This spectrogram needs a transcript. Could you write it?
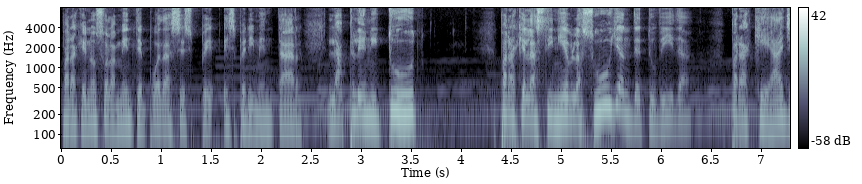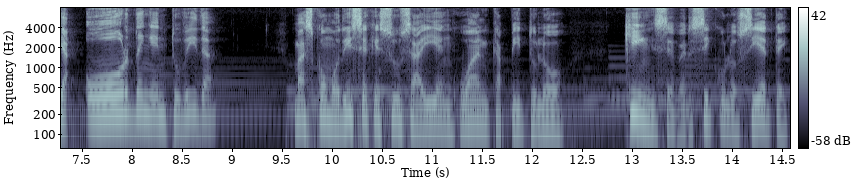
para que no solamente puedas experimentar la plenitud, para que las tinieblas huyan de tu vida, para que haya orden en tu vida. Mas como dice Jesús ahí en Juan capítulo 15, versículo 7,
